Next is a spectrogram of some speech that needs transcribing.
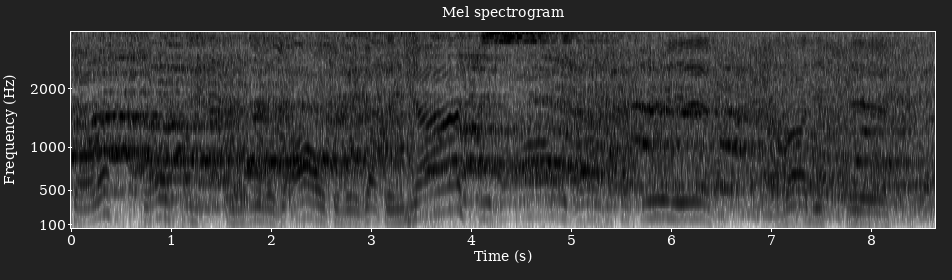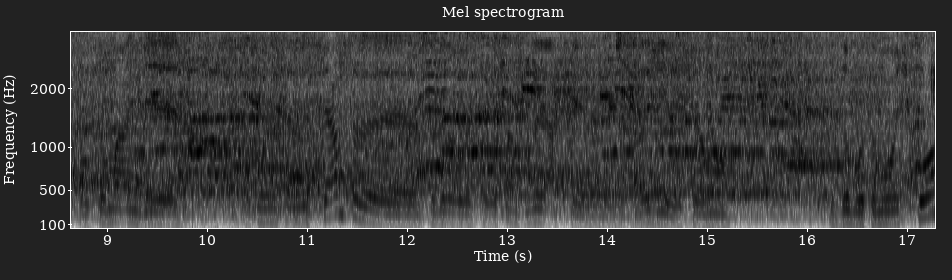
Шелест, Шелест там можливо з ауту буде взяти м'яч і в аут зараз атакує радість е, у команді Буковина сервіс центр. Особливо це Олександр Тодоряк е, радів цьому здобутому очку.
